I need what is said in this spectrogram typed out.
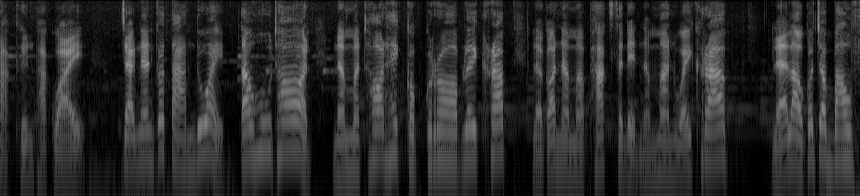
ตักขึ้นพักไว้ จากนั้นก็ตามด้วยเต้าหู้ทอดนำมาทอดให้กรอบๆเลยครับ แล้วก็นำมาพักเสด็จน้ำมันไว้ครับ และเราก็จะเบาไฟ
